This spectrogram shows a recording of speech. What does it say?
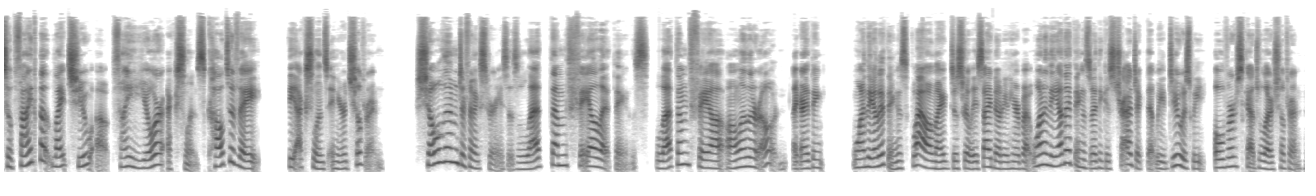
So, find what lights you up, find your excellence, cultivate the excellence in your children show them different experiences. Let them fail at things. Let them fail all on their own. Like I think one of the other things, wow, am I just really side noting here? But one of the other things that I think is tragic that we do is we overschedule our children.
